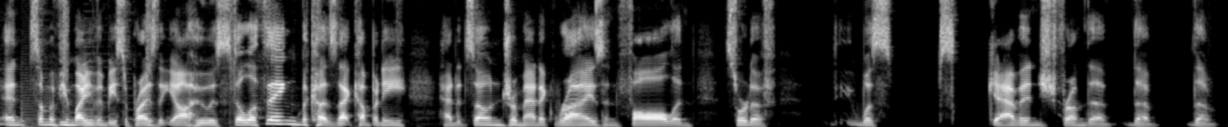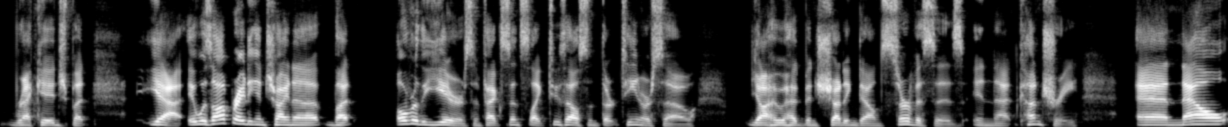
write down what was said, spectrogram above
And some of you might even be surprised that Yahoo is still a thing because that company had its own dramatic rise and fall and sort of was scavenged from the the the wreckage, but yeah, it was operating in China, but over the years, in fact, since like 2013 or so, Yahoo had been shutting down services in that country. And now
